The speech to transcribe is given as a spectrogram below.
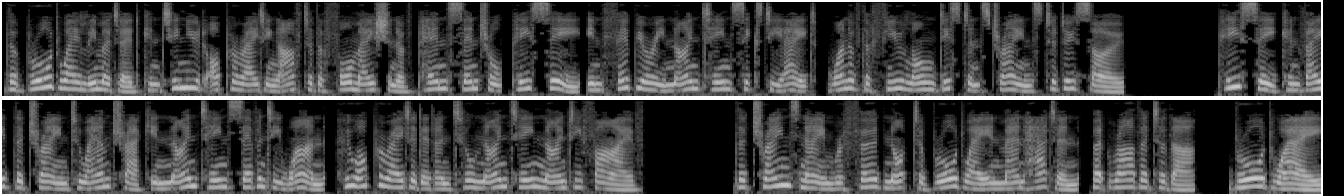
The Broadway Limited continued operating after the formation of Penn Central PC in February 1968, one of the few long-distance trains to do so. PC conveyed the train to Amtrak in 1971, who operated it until 1995. The train's name referred not to Broadway in Manhattan, but rather to the Broadway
